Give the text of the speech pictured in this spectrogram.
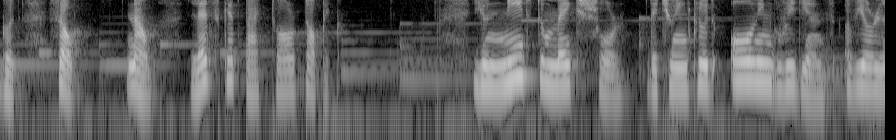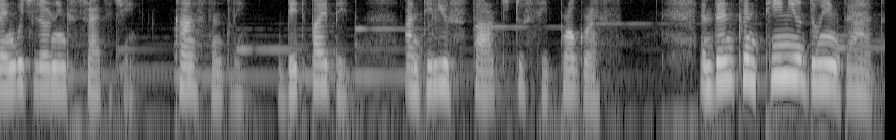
Good. So, now let's get back to our topic. You need to make sure that you include all ingredients of your language learning strategy constantly, bit by bit, until you start to see progress. And then continue doing that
